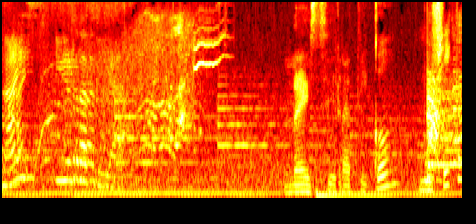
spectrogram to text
Naiz irratia. Naiz irratiko Musika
